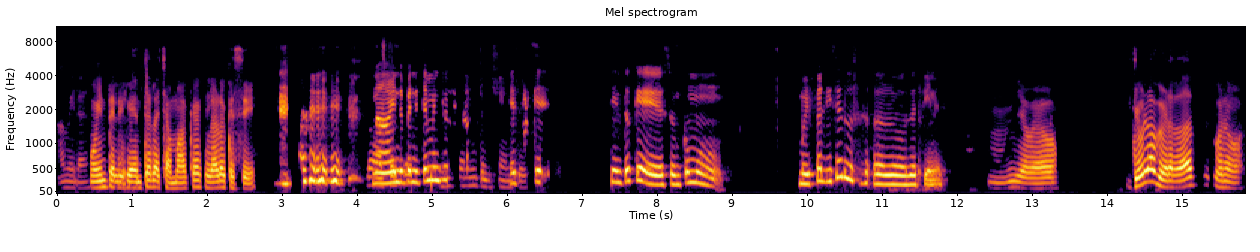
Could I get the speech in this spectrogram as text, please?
Ah, mira. Muy inteligente la chamaca, claro que sí. No, es que independientemente, son es inteligentes. que siento que son como muy felices los, los delfines. Mm, ya veo. Yo la verdad, bueno,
